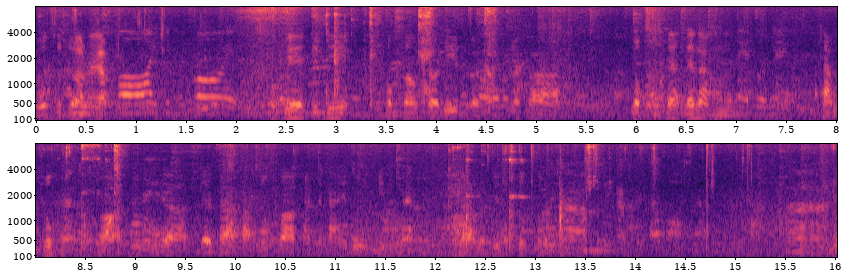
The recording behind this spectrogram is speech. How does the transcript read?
อ้สุดยอดนะครับ คอยกินคอยโอเคคลิปนี้ผมต้องสวัสดีไปก่อนครับ แล้วก็จบแนะนำในตัวใหญ่นะสามชุกฮะก็คือวันนี้ก็เดินตลาดสามชุกก็อาจจะขายให้ดูอีกทีหนึงนะตลาดรถปีสามชุกสวัสดีครับสวัสดีครับอ่าเดี๋ยว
